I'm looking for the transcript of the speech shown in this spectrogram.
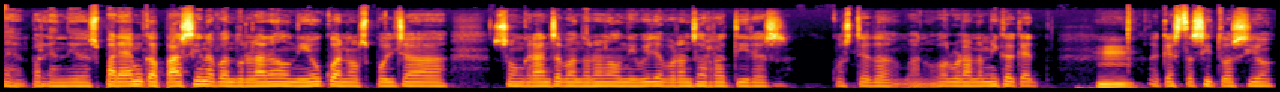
eh, perquè dit, esperem que passin, abandonaran el niu, quan els polls ja són grans abandonen el niu i llavors es retires. Qüestió de bueno, valorar una mica aquest, mm. aquesta situació.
